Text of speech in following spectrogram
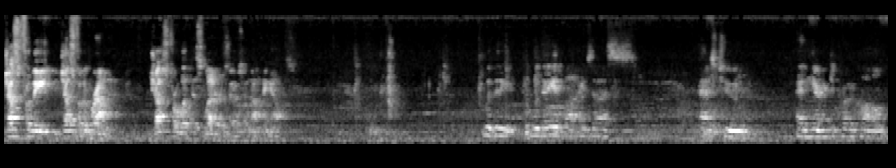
Just for the, just for the Brown Act, just for what this letter says and nothing else. Would they, would they advise us as to adhering to protocol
